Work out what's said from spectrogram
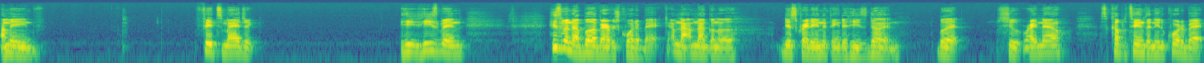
I mean, Fitz Magic. He he's been he's been an above average quarterback. I'm not I'm not gonna discredit anything that he's done, but shoot, right now, it's a couple of teams that need a quarterback.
